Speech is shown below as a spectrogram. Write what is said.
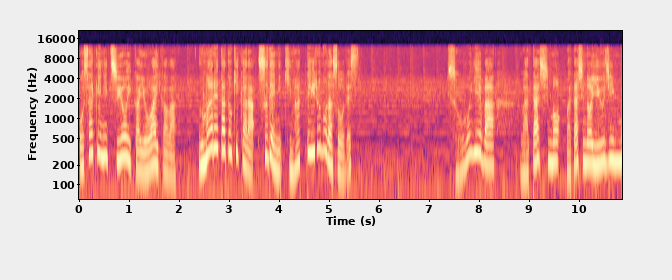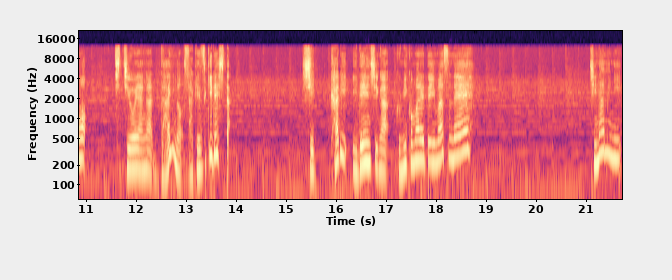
お酒に強いか弱いかは生まれた時からすでに決まっているのだそうです。そういえば私も私の友人も父親が大の酒好きでしたしっかり遺伝子が組み込まれていますね。ちなみに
